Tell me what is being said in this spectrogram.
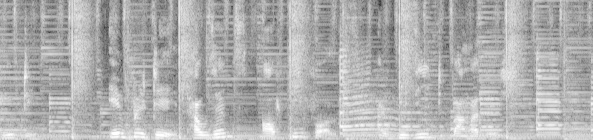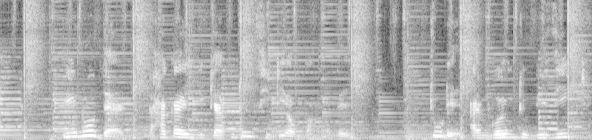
beauty. Every day, thousands of people are visit Bangladesh. You know that Dhaka is the capital city of Bangladesh. Today, I am going to visit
